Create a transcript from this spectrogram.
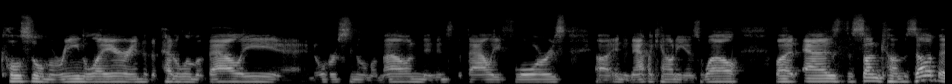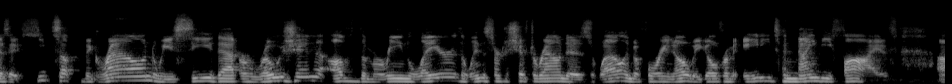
coastal marine layer into the Petaluma Valley and over Sonoma Mountain and into the valley floors, uh, into Napa County as well. But as the sun comes up, as it heats up the ground, we see that erosion of the marine layer. The winds start to shift around as well. And before you know it, we go from 80 to 95 uh,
